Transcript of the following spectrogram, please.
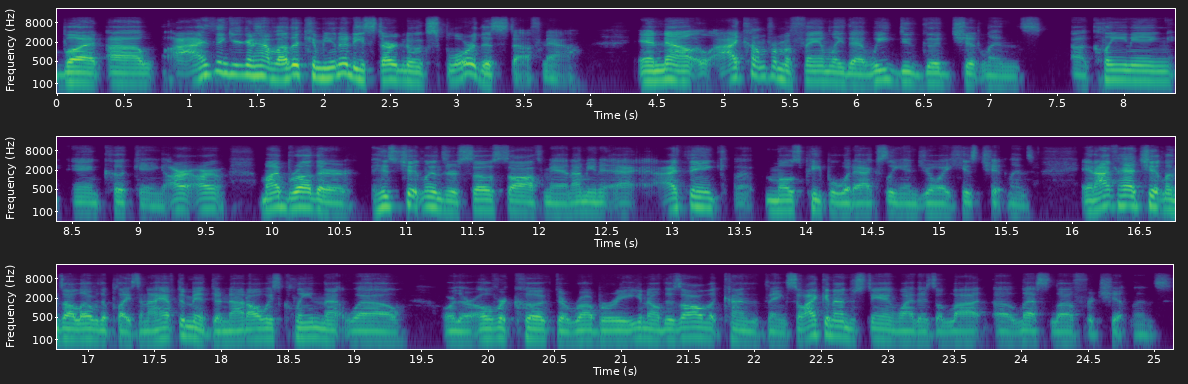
But uh, I think you're going to have other communities starting to explore this stuff now. And now I come from a family that we do good chitlins, uh, cleaning and cooking. Our, our, my brother, his chitlins are so soft, man. I mean, I, I think uh, most people would actually enjoy his chitlins. And I've had chitlins all over the place, and I have to admit, they're not always cleaned that well or they're overcooked or rubbery. You know, there's all that kinds of things. So I can understand why there's a lot uh, less love for chitlins.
